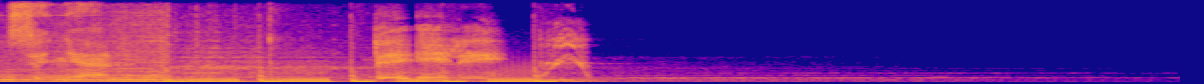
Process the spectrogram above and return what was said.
Señal BL.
